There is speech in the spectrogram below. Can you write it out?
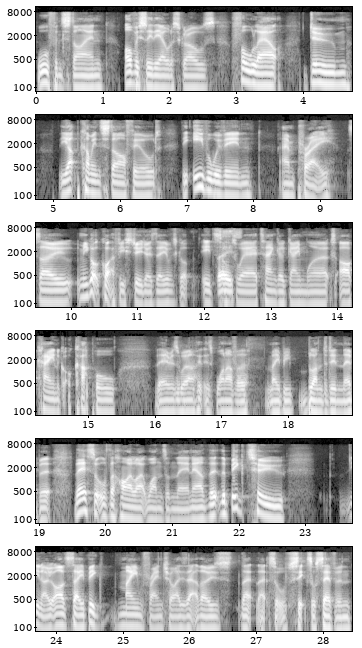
Wolfenstein, obviously the Elder Scrolls, Fallout, Doom, the upcoming Starfield, the Evil Within, and Prey. So I mean, you've got quite a few studios there. You've got id. Software, Tango GameWorks, Arcane have got a couple there as well. I think there's one other maybe blundered in there, but they're sort of the highlight ones on there. Now, the the big two, you know, I'd say big main franchises out of those that that sort of six or seven,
